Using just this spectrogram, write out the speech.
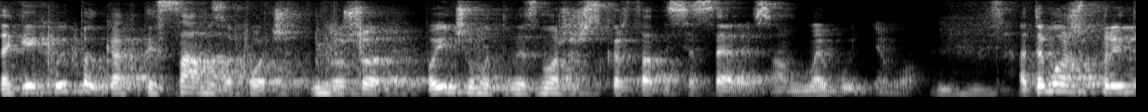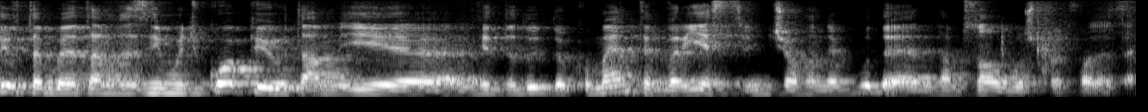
Таких випадках ти сам захочеш, ну що по-іншому ти не зможеш скористатися сервісом в майбутньому. Uh-huh. А ти можеш прийти в тебе, там знімуть копію там і віддадуть документи, в реєстрі нічого не буде, там знову будеш приходити.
